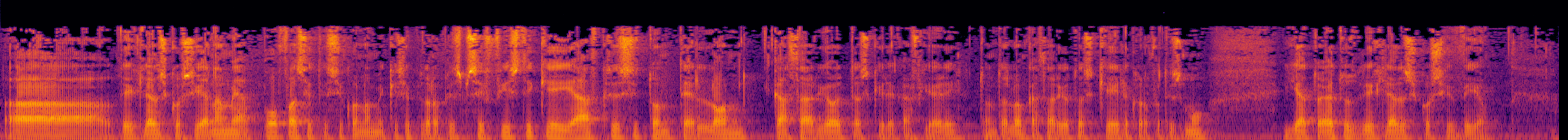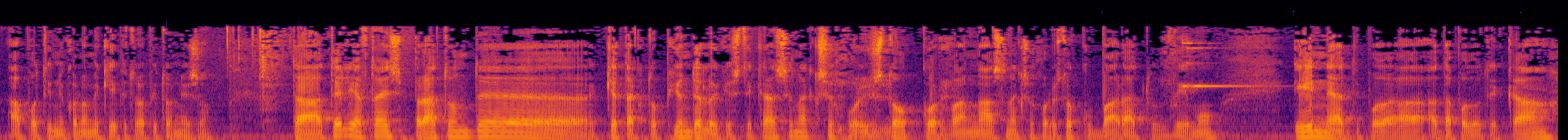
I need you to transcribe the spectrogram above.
2021 με απόφαση της Οικονομικής Επιτροπής ψηφίστηκε η αύξηση των τελών καθαριότητας κύριε Καφιέρη των τελών καθαριότητας και ηλεκτροφωτισμού για το έτος 2022 από την Οικονομική Επιτροπή τονίζω τα τέλη αυτά εισπράττονται και τακτοποιούνται λογιστικά σε ένα ξεχωριστό κορβανά, σε ένα ξεχωριστό κουμπαρά του Δήμου είναι ανταποδοτικά,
